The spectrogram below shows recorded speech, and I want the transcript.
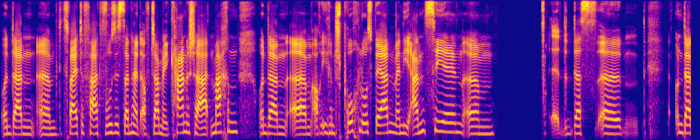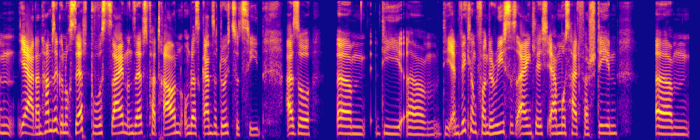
Und dann ähm, die zweite Fahrt, wo sie es dann halt auf jamaikanische Art machen und dann ähm, auch ihren Spruch loswerden, wenn die anzählen. Ähm, äh, das, äh, und dann, ja, dann haben sie genug Selbstbewusstsein und Selbstvertrauen, um das Ganze durchzuziehen. Also ähm, die, ähm, die Entwicklung von The Reese ist eigentlich, er muss halt verstehen, ähm,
